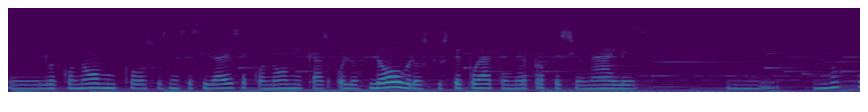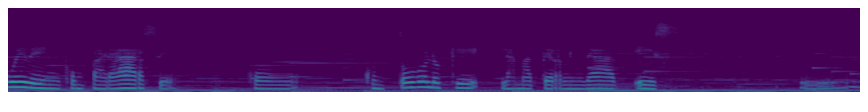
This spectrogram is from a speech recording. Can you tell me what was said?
eh, lo económico, sus necesidades económicas o los logros que usted pueda tener profesionales, mm, no pueden compararse con con todo lo que la maternidad es. Eh,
